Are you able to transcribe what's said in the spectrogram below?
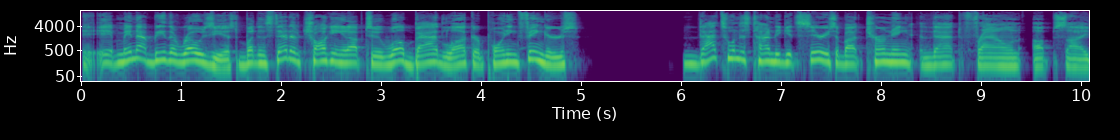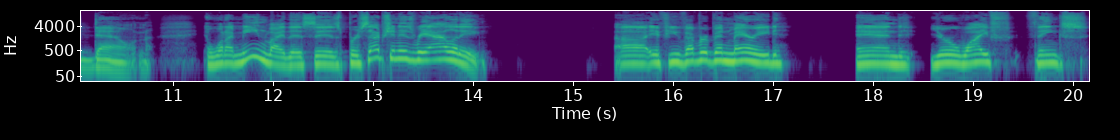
it may not be the rosiest, but instead of chalking it up to well bad luck or pointing fingers, that's when it's time to get serious about turning that frown upside down. And what I mean by this is perception is reality. Uh, if you've ever been married and your wife thinks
